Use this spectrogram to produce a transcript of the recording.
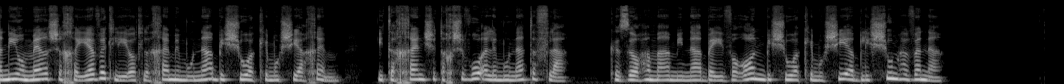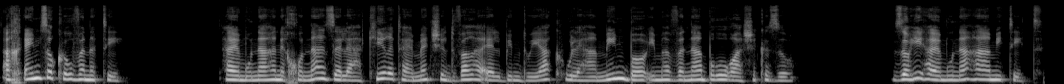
אני אומר שחייבת להיות לכם אמונה בישוע כמושיעכם, ייתכן שתחשבו על אמונה תפלה, כזו המאמינה בעיוורון בישוע כמושיע בלי שום הבנה. אך אין זו כוונתי. האמונה הנכונה זה להכיר את האמת של דבר האל במדויק ולהאמין בו עם הבנה ברורה שכזו. זוהי האמונה האמיתית.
